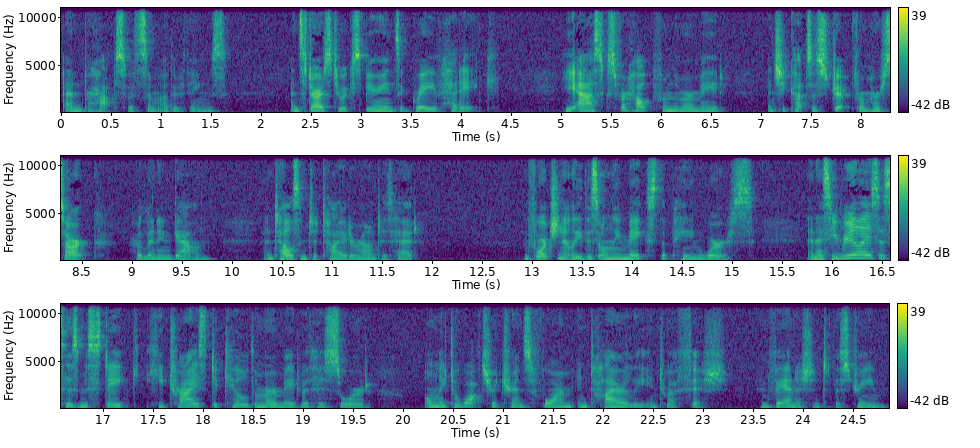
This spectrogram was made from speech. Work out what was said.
and perhaps with some other things, and starts to experience a grave headache. He asks for help from the mermaid, and she cuts a strip from her sark, her linen gown, and tells him to tie it around his head. Unfortunately, this only makes the pain worse, and as he realizes his mistake, he tries to kill the mermaid with his sword, only to watch her transform entirely into a fish and vanish into the stream.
